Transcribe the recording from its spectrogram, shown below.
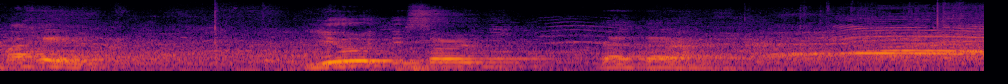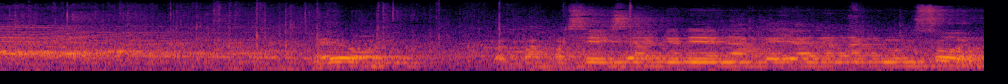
Bakit? You deserve better. Ngayon, pagpapasensya nyo na yan ang kayanan ng lungsod,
